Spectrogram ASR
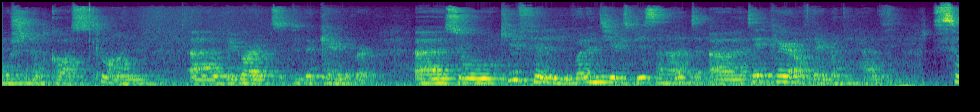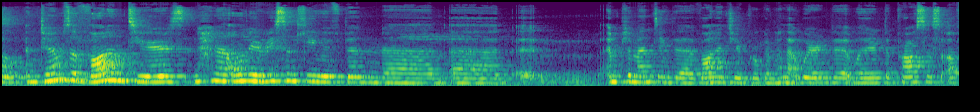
emotional cost on uh, regard to the caregiver uh, so كيف ال volunteers بسند uh, take care of their mental health So in terms of volunteers, نحن only recently we've been uh, uh, implementing the volunteer program. هلا we're in the we're in the process of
